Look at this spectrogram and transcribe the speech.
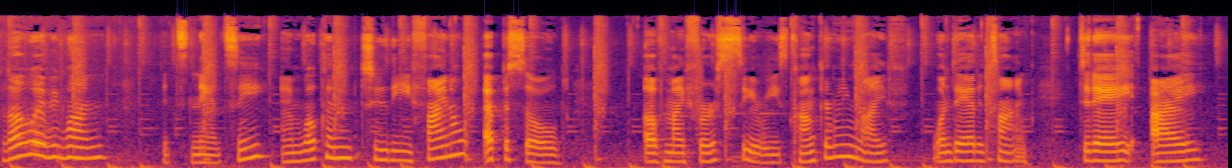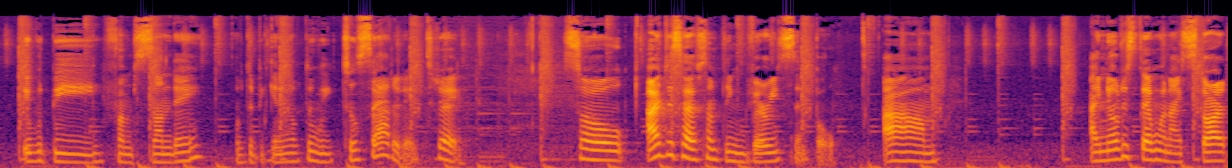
Hello, everyone. It's Nancy, and welcome to the final episode of my first series, Conquering Life One Day at a Time. Today, I it would be from Sunday of the beginning of the week till Saturday today. So I just have something very simple. Um, I noticed that when I start,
